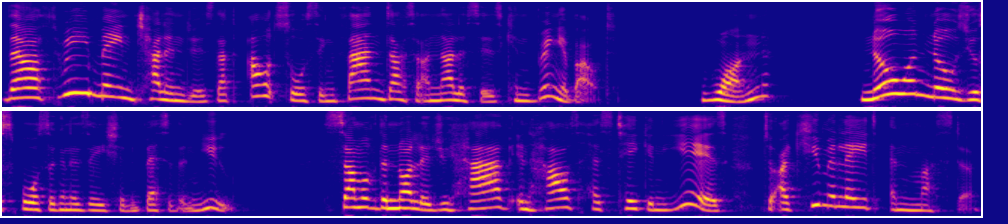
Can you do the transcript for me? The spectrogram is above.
There are three main challenges that outsourcing fan data analysis can bring about. One, no one knows your sports organization better than you. Some of the knowledge you have in house has taken years to accumulate and master.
